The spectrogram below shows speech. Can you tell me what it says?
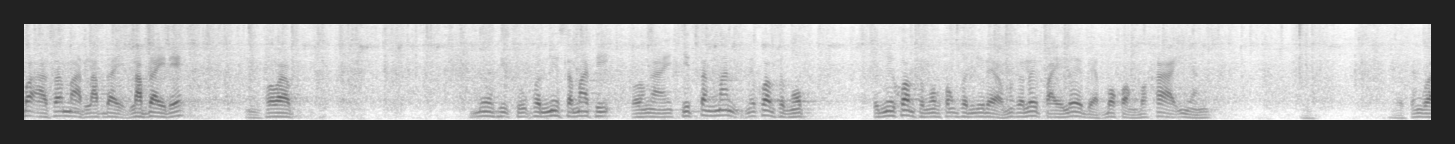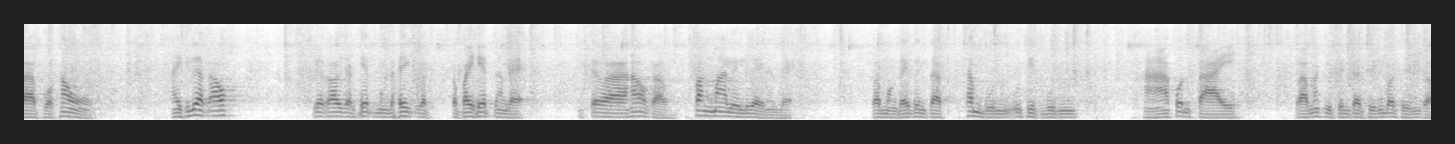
บ่อาจสามารถรับได้รับได้เด้เพราะว่ามู่ภิกษุเพิ่นมีสมาธิว่าไงจิตตั้งมั่นในความสงบเพิ่นมีความสงบของเพิ่นอยู่แล้ว มันก็เลยไปเลยแบบบ่ของบ่ค่าอีหยัง จังว่าพวกเฮาให้เลือกเอา เลือกเอาจากเฮ็ดมึงได้กับกับไปเฮ็ดนั่นแหละ แต่ว่าเฮากับฟังมาเรื่อยๆนั่นแหละว่ามองใดเป็นแต่ทำบุญอุทิศบุญหาคนตายว่ามันสิเป็นแต่ถึงบ่ถึงก็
